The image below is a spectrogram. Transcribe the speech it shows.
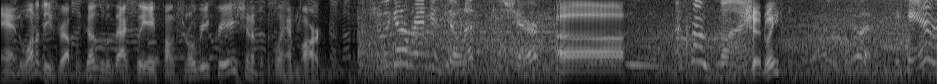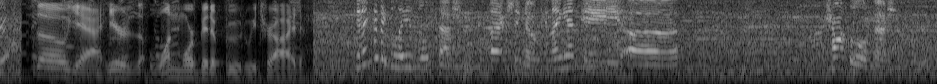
And one of these replicas was actually a functional recreation of its landmark. Should we get a Randy's donut to share? Uh, That sounds fun. should we? Do it. We can. So yeah, here's one more bit of food we tried. Can I get a glazed old fashioned? Actually, no. Can I get a uh, chocolate old fashioned, please?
